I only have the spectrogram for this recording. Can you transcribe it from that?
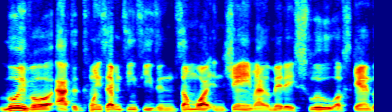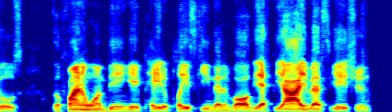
Louisville after the 2017 season somewhat in shame amid a slew of scandals. The final one being a pay to play scheme that involved the FBI investigation.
